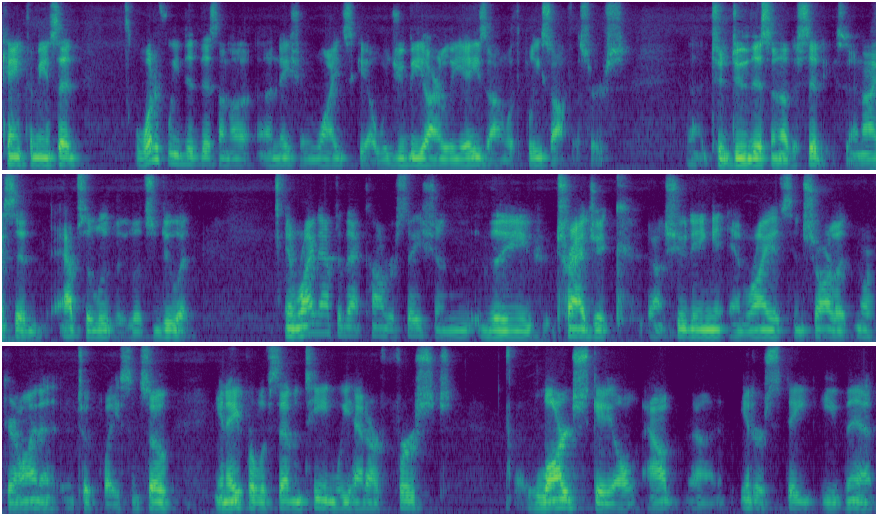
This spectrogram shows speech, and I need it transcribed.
came to me and said, what if we did this on a, a nationwide scale? Would you be our liaison with police officers uh, to do this in other cities? And I said, absolutely, let's do it and right after that conversation, the tragic uh, shooting and riots in Charlotte, North Carolina, took place. And so, in April of 17, we had our first large-scale out uh, interstate event,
